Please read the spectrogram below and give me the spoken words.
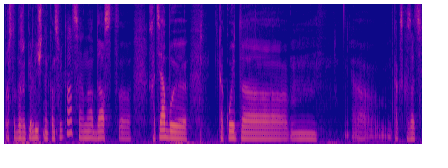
просто даже первичная консультация, она даст хотя бы какой-то, э, как сказать,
